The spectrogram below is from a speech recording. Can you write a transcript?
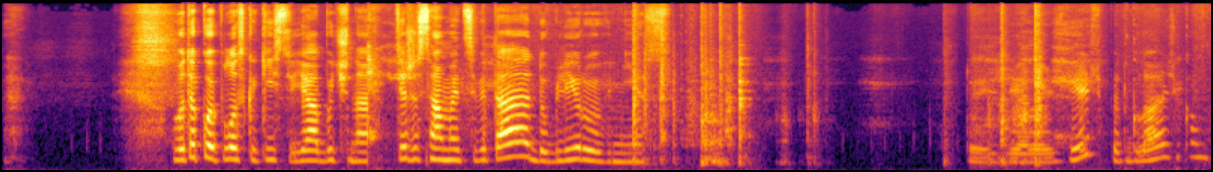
Вот такой плоской кистью я обычно те же самые цвета дублирую вниз. То есть делаю здесь, под глазиком.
